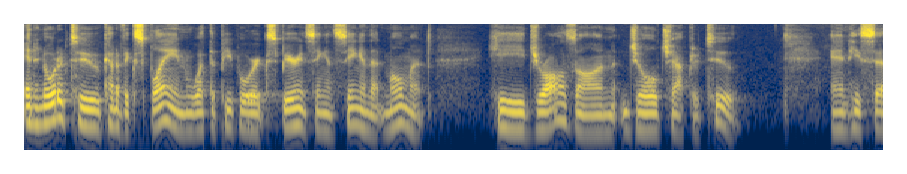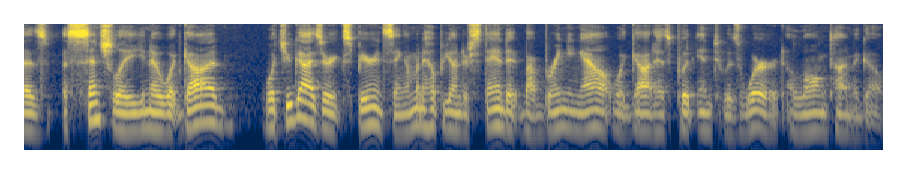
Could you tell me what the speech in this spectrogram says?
And in order to kind of explain what the people were experiencing and seeing in that moment, he draws on Joel chapter 2 and he says essentially you know what god what you guys are experiencing i'm going to help you understand it by bringing out what god has put into his word a long time ago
